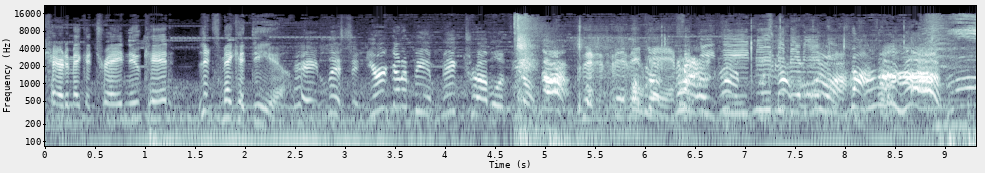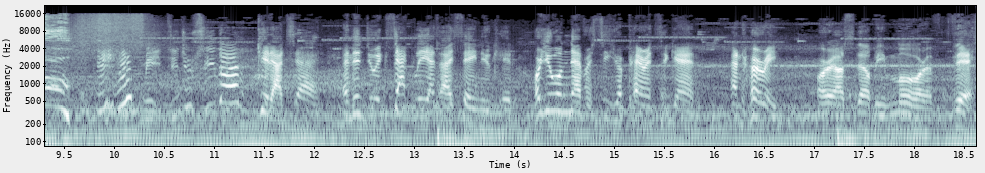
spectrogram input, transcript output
Care to make a trade, new kid? Let's make a deal. Hey, listen, you're gonna be in big trouble if you don't. Ah! he hit me. Did you see that? Get outside, and then do exactly as I say, new kid, or you will never see your parents again. And hurry, or else there'll be more of this.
